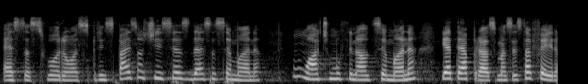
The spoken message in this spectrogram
Estas foram as principais notícias dessa semana. Um ótimo final de semana e até a próxima sexta-feira.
